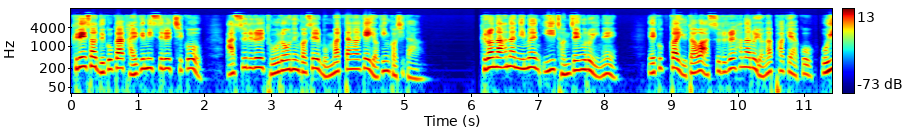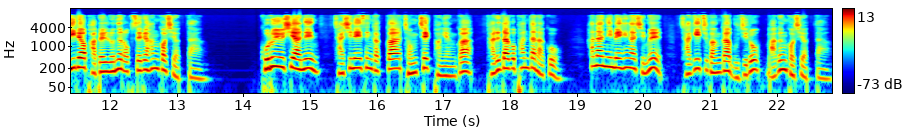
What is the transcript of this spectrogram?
그래서 느고가 갈그미스를 치고 아수르를 도우러 오는 것을 못마땅하게 여긴 것이다. 그러나 하나님은 이 전쟁으로 인해 애국과 유다와 아수르를 하나로 연합하게 하고 오히려 바벨론을 없애려 한 것이었다. 고르요시아는 자신의 생각과 정책 방향과 다르다고 판단하고 하나님의 행하심을 자기 주관과 무지로 막은 것이었다.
